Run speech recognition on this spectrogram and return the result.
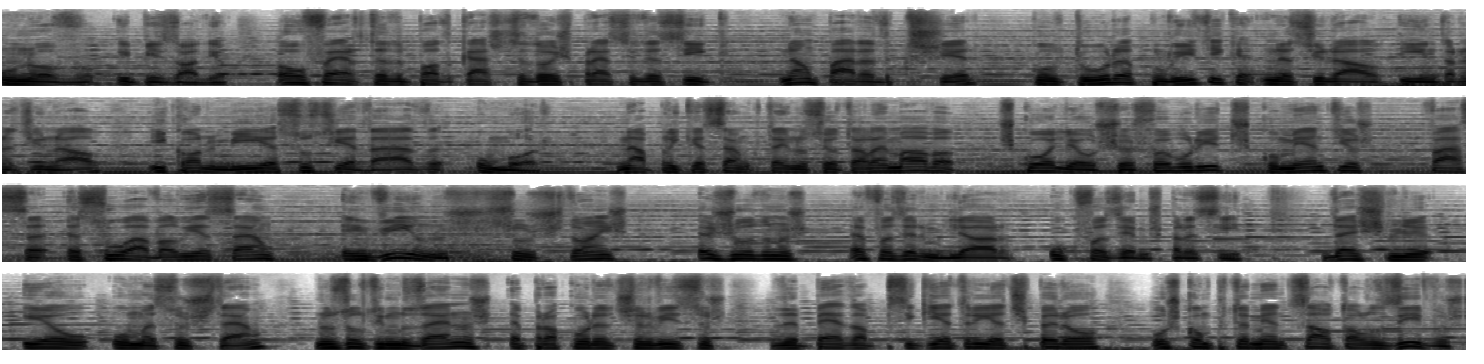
um novo episódio. A oferta de podcasts do Expresso e da SIC não para de crescer. Cultura, política, nacional e internacional, economia, sociedade, humor na aplicação que tem no seu telemóvel, escolha os seus favoritos, comente-os, faça a sua avaliação, envie-nos sugestões, ajude-nos a fazer melhor o que fazemos para si. Deixo-lhe eu uma sugestão. Nos últimos anos, a procura de serviços de pedopsiquiatria disparou, os comportamentos autolesivos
